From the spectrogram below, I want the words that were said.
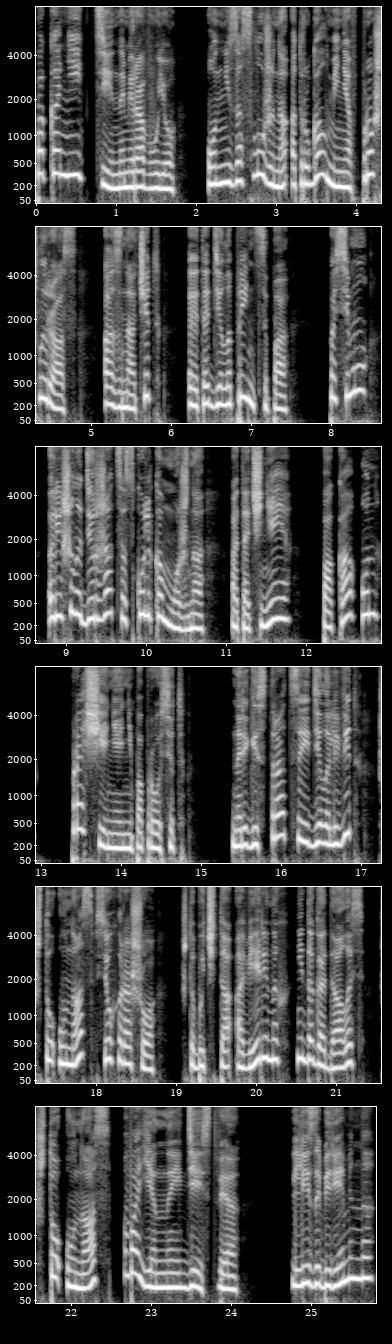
пока не идти на мировую. Он незаслуженно отругал меня в прошлый раз, а значит, это дело принципа. Посему решила держаться сколько можно, а точнее – пока он прощения не попросит. На регистрации делали вид, что у нас все хорошо, чтобы чита Авериных не догадалась, что у нас военные действия. Лиза беременна,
